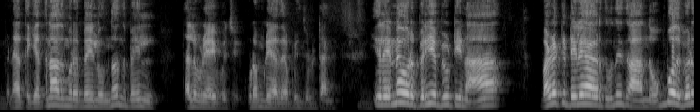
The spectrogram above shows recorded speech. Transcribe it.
இப்போ நேற்றுக்கு எத்தனாவது முறை பெயில் வந்தோ அந்த பெயில் தள்ளுபடி ஆகி போச்சு. விட முடியாது அப்படின்னு சொல்லிட்டாங்க. இதில் என்ன ஒரு பெரிய பியூட்டினா வழக்கு டிலே ஆகிறதுக்கு வந்து அந்த ஒம்பது பேர்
